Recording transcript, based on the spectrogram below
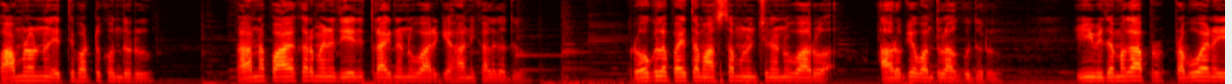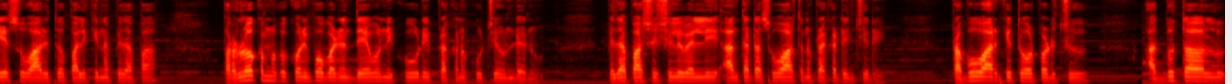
పాములను ఎత్తి పట్టుకొందరు. ప్రాణపాయకరమైనది ఏది త్రాగినను వారికి హాని కలగదు. రోగులపై తమ హస్తమునుంచినను వారు ఆరోగ్యవంతులు అగ్గుదురు. ఈ విధముగా ప్రభు అయిన యేసు వారితో పలికిన పిదప పరలోకమునకు కొనిపోబడిన దేవుని కూడి ప్రక్కన కూర్చి ఉండెను. పిదప శిష్యులు వెళ్ళి అంతటా సువార్తను ప్రకటించిరి. ప్రభు వారికి తోడ్పడుచు అద్భుతాలు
